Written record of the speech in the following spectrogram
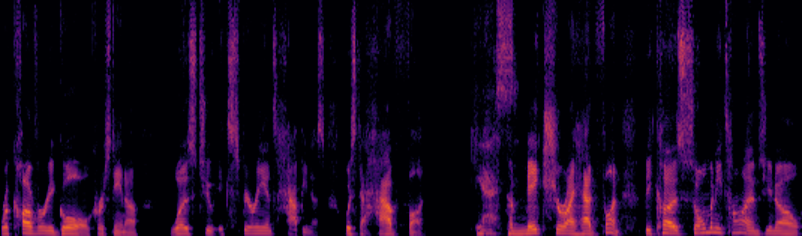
recovery goal, Kristina, was to experience happiness, was to have fun. Yes. To make sure I had fun because so many times, you know,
